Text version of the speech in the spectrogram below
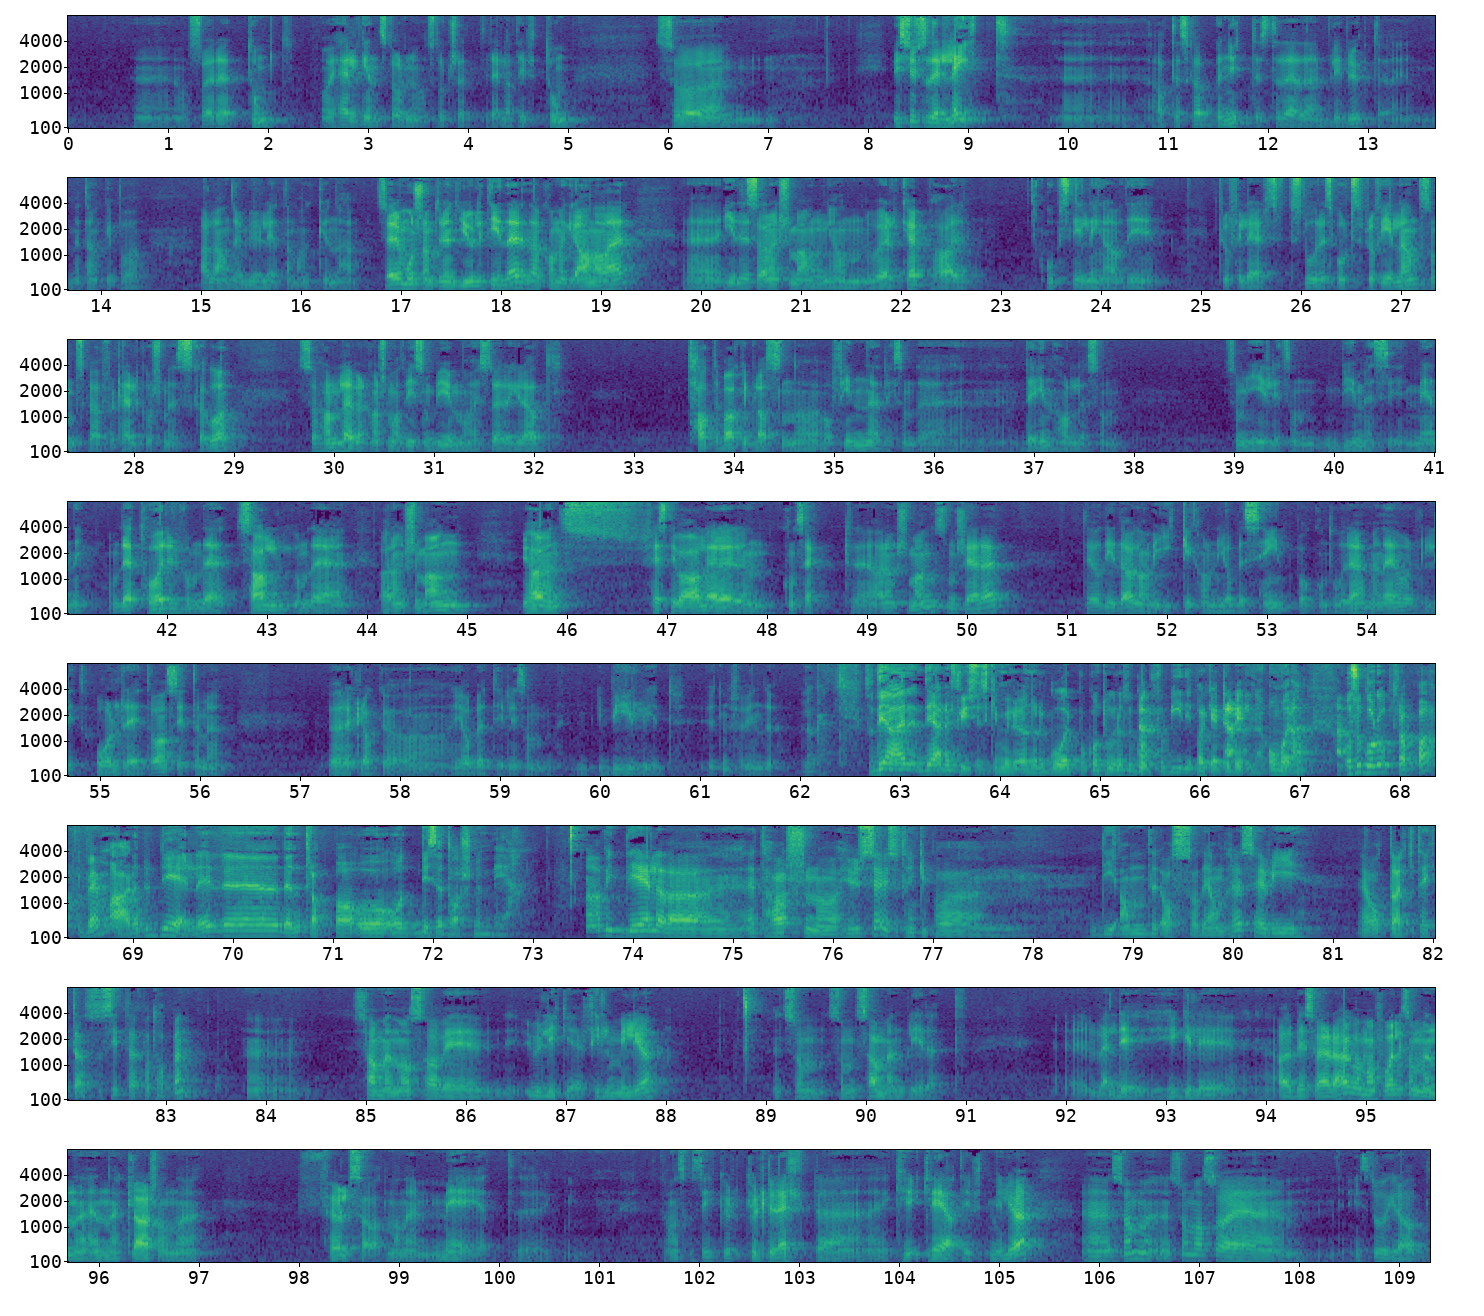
Uh, og så er det tomt. Og i helgen står den jo stort sett relativt tom. Så um, vi syns det er leit uh, at det skal benyttes til det det blir brukt til, med tanke på alle andre muligheter man kunne ha. Så er det morsomt rundt juletider. Da kommer grana der. Eh, idrettsarrangementene World Cup har oppstilling av de store sportsprofilene som skal fortelle hvordan det skal gå så handler det vel kanskje om at vi som by må i større grad ta tilbake plassen og, og finne liksom det, det, innholdet som, som gir litt sånn bymessig mening. Om det er torv, om det er salg, om det er arrangement. Vi har jo en festival eller en konsertarrangement som skjer her. Det er jo de dagene vi ikke kan jobbe seint på kontoret, men det er jo litt ålreit å sitte med øreklokke og jobbe til liksom bylyd utenfor vinduet. Okay. Så det er, det er, det fysiske miljøet når du går på kontoret, så går du forbi de parkerte ja. bilene om morgenen. Og så går du opp trappa. Hvem er det du deler eh, den trappa og, og disse etasjene med? Ja, Vi deler da etasjen og huset. Hvis du tenker på um, de andre, oss og de andre, så er vi åtte arkitekter som sitter på toppen. Eh, Sammen med oss har vi ulike filmmiljø som, som sammen blir et eh, veldig hyggelig arbeidshverdag. Og man får liksom en, en klar sånn uh, følelse av at man er med i et uh, hva man skal si, kulturelt kreativt miljø. Som, som også er i stor grad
